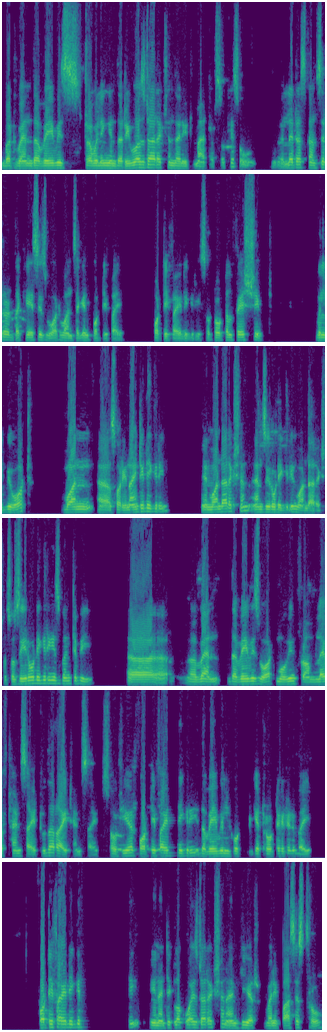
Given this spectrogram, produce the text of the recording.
But when the wave is traveling in the reverse direction, then it matters. Okay, so let us consider the case is what once again 45. 45 degrees. So total phase shift will be what? One, uh, sorry, 90 degree in one direction and zero degree in one direction. So zero degree is going to be uh, when the wave is what? Moving from left hand side to the right hand side. So here 45 degree, the wave will go, get rotated by 45 degree in anti-clockwise direction and here when it passes through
